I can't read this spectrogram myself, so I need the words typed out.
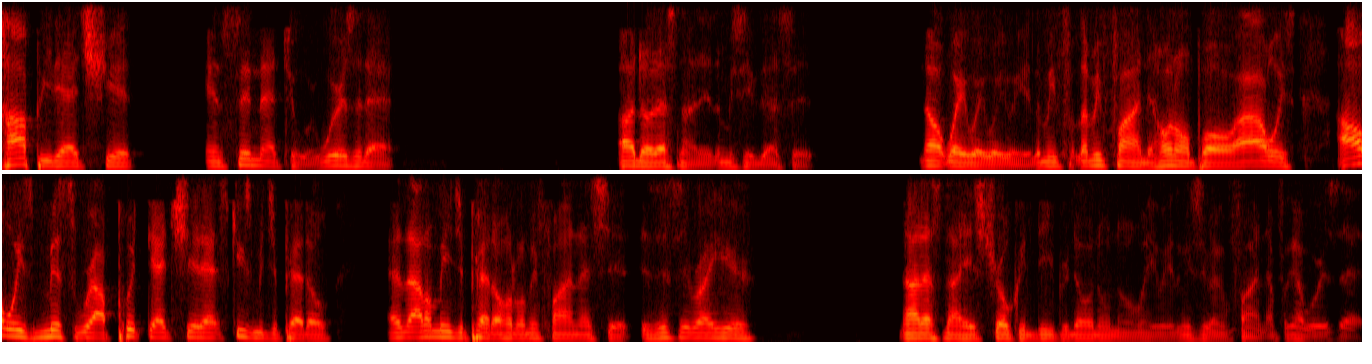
copy that shit and send that to her where's it at oh no that's not it let me see if that's it no wait wait wait wait let me let me find it hold on Paul I always I always miss where I put that shit at excuse me Geppetto As I don't mean Geppetto. Hold on, let me find that shit. Is this it right here? No, that's not his stroking deeper. No, no, no. Wait, wait. Let me see if I can find it. I forgot where it's at.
